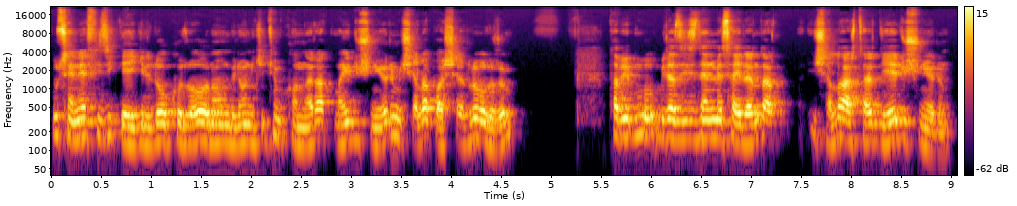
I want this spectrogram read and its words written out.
Bu sene fizikle ilgili 9, 10, 11, 12 tüm konuları atmayı düşünüyorum. İnşallah başarılı olurum. Tabii bu biraz izlenme sayılarını da inşallah artar diye düşünüyorum.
